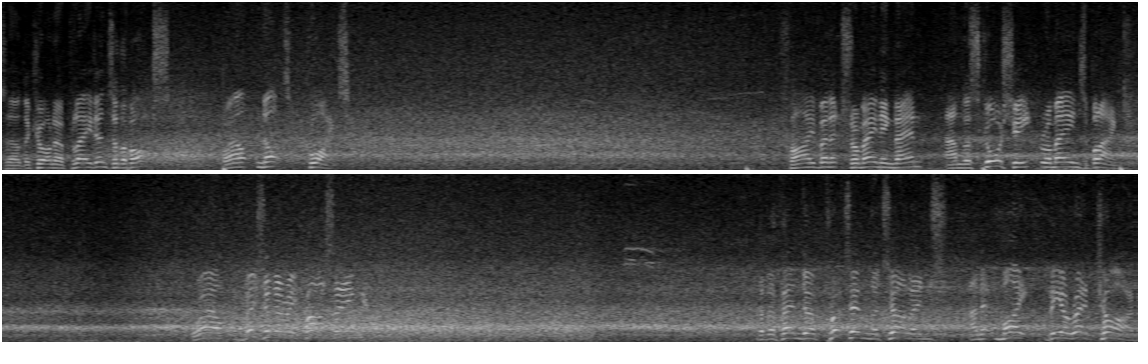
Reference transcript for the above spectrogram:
So the corner played into the box. Well, not quite. Five minutes remaining then, and the score sheet remains blank. Well, visionary passing. The defender put in the challenge, and it might be a red card.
